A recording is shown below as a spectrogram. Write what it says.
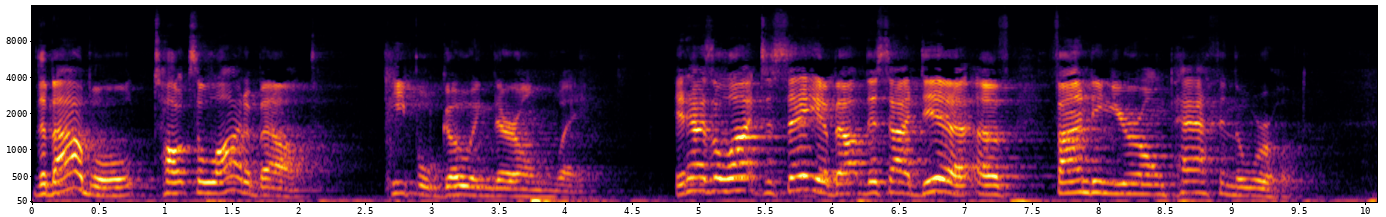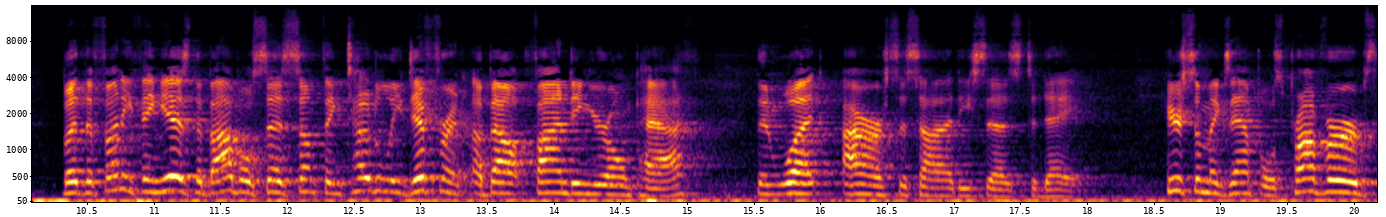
The Bible talks a lot about people going their own way. It has a lot to say about this idea of finding your own path in the world. But the funny thing is, the Bible says something totally different about finding your own path than what our society says today. Here's some examples. Proverbs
